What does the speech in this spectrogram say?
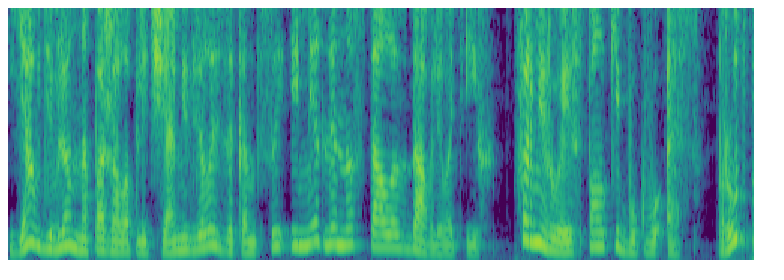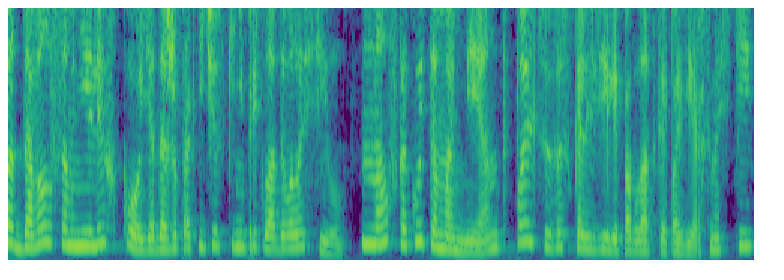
Я удивленно пожала плечами, взялась за концы и медленно стала сдавливать их, формируя из палки букву «С». Пруд поддавался мне легко, я даже практически не прикладывала сил. Но в какой-то момент пальцы заскользили по гладкой поверхности,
